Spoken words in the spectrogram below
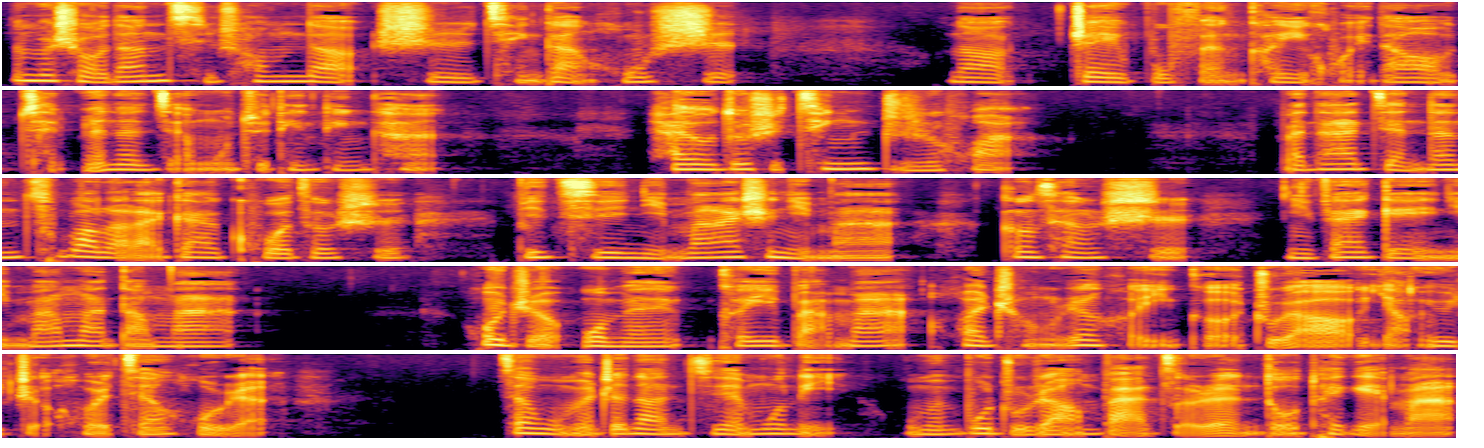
那么首当其冲的是情感忽视，那这一部分可以回到前面的节目去听听看。还有就是轻直化，把它简单粗暴的来概括，就是比起你妈是你妈，更像是你在给你妈妈当妈。或者我们可以把妈换成任何一个主要养育者或者监护人。在我们这档节目里，我们不主张把责任都推给妈。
